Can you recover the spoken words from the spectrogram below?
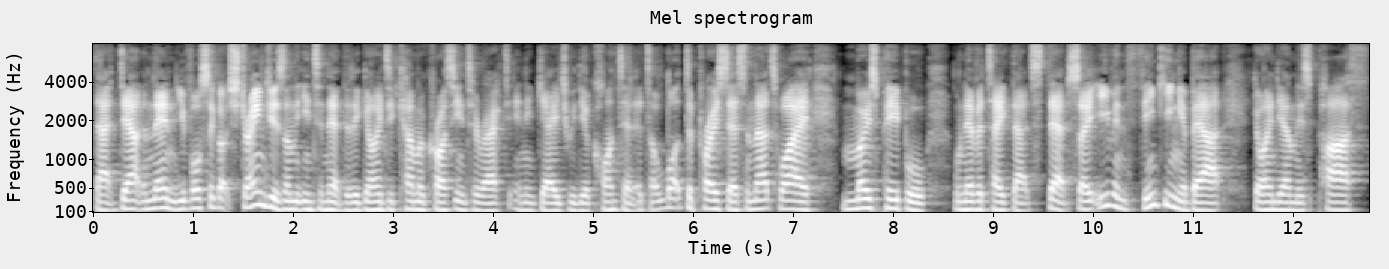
that doubt. And then you've also got strangers on the internet that are going to come across, interact, and engage with your content. It's a lot to process. And that's why most people will never take that step. So even thinking about going down this path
